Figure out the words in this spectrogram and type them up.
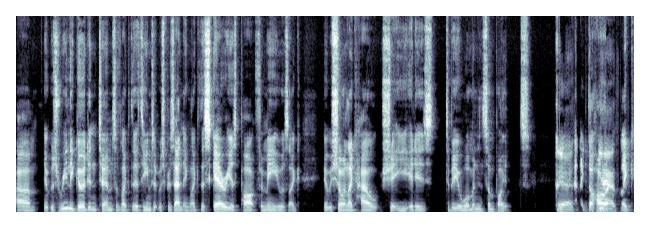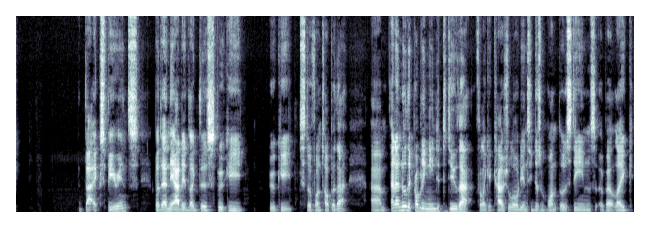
um it was really good in terms of like the themes it was presenting. Like the scariest part for me was like it was showing like how shitty it is to be a woman in some points. Yeah. And like the horror Yeah. like that experience. But then they added like the spooky ooky stuff on top of that. Um, and I know they probably needed to do that for like a casual audience who doesn't want those themes about like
